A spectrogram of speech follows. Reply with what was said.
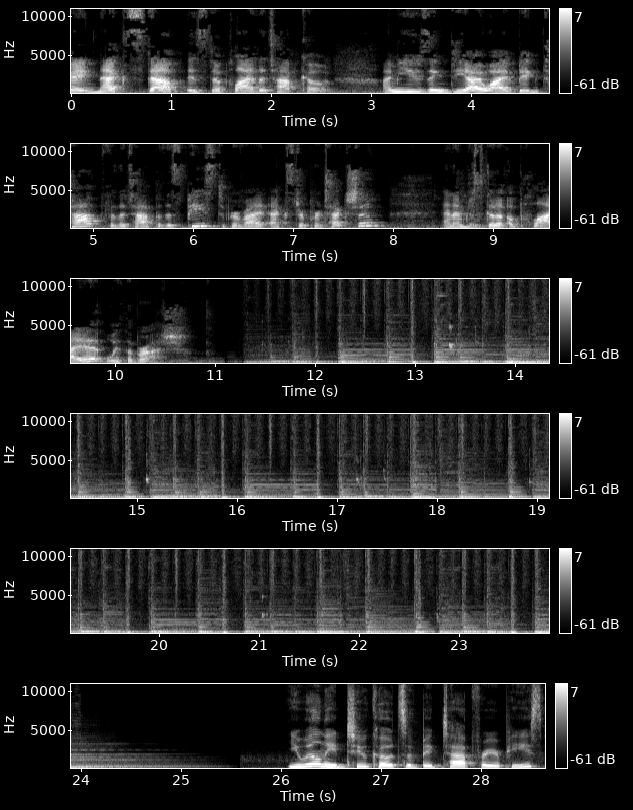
Okay, next step is to apply the top coat. I'm using DIY Big Top for the top of this piece to provide extra protection, and I'm just gonna apply it with a brush. You will need two coats of Big Top for your piece.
